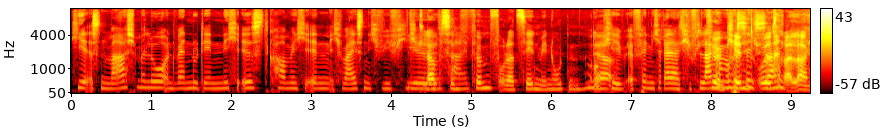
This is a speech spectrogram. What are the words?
hier ist ein Marshmallow und wenn du den nicht isst, komme ich in, ich weiß nicht wie viel. Ich glaube, es sind fünf oder zehn Minuten. Okay, ja. finde ich relativ lange, Für ein muss kind ich sagen. ultra lang.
